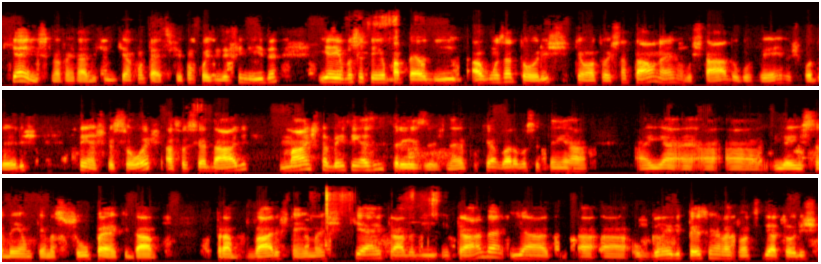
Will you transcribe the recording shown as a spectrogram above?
que é isso, na verdade, que, que acontece, fica uma coisa indefinida, e aí você tem o papel de alguns atores, que é o ator estatal, né, o Estado, o governo, os poderes, tem as pessoas, a sociedade, mas também tem as empresas, né? Porque agora você tem a a, a, a, e isso também é um tema super que dá para vários temas, que é a entrada de entrada e a, a, o ganho de peso e relevância de atores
